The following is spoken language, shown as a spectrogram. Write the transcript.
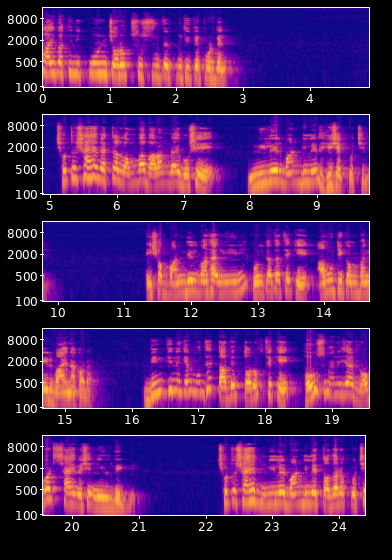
তাই বা তিনি কোন চরক সুশ্রুতের পুঁথিতে পড়বেন? ছোট সাহেব একটা লম্বা বারান্দায় বসে নীলের বান্ডিলের হিসেব করছিলেন। এইসব বান্ডিল বাঁধা নীল কলকাতা থেকে আমুটি কোম্পানির বায়না করা। দিন তিনেকের মধ্যে তাদের তরফ থেকে হাউস ম্যানেজার রবার্ট সাহেব এসে নীল দেখবে। ছোট সাহেব নীলের বান্ডিলে তদারক করছে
